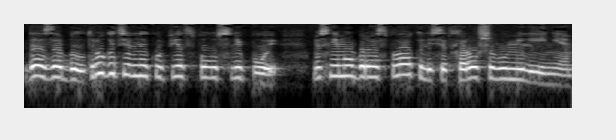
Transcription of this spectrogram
Да, забыл. Трогательный купец полуслепой. Мы с ним оба расплакались от хорошего умиления.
